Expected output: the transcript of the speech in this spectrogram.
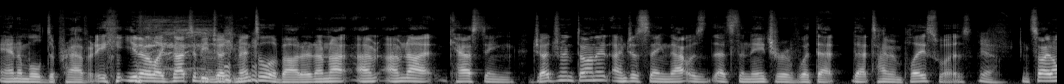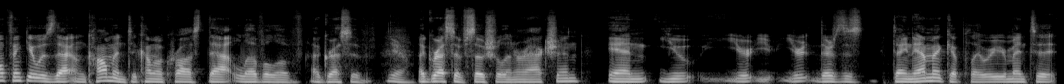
animal depravity. you know, like not to be judgmental about it. I'm not I'm I'm not casting judgment on it. I'm just saying that was that's the nature of what that that time and place was. Yeah. And so I don't think it was that uncommon to come across that level of aggressive Yeah. aggressive social interaction and you you're you're there's this dynamic at play where you're meant to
